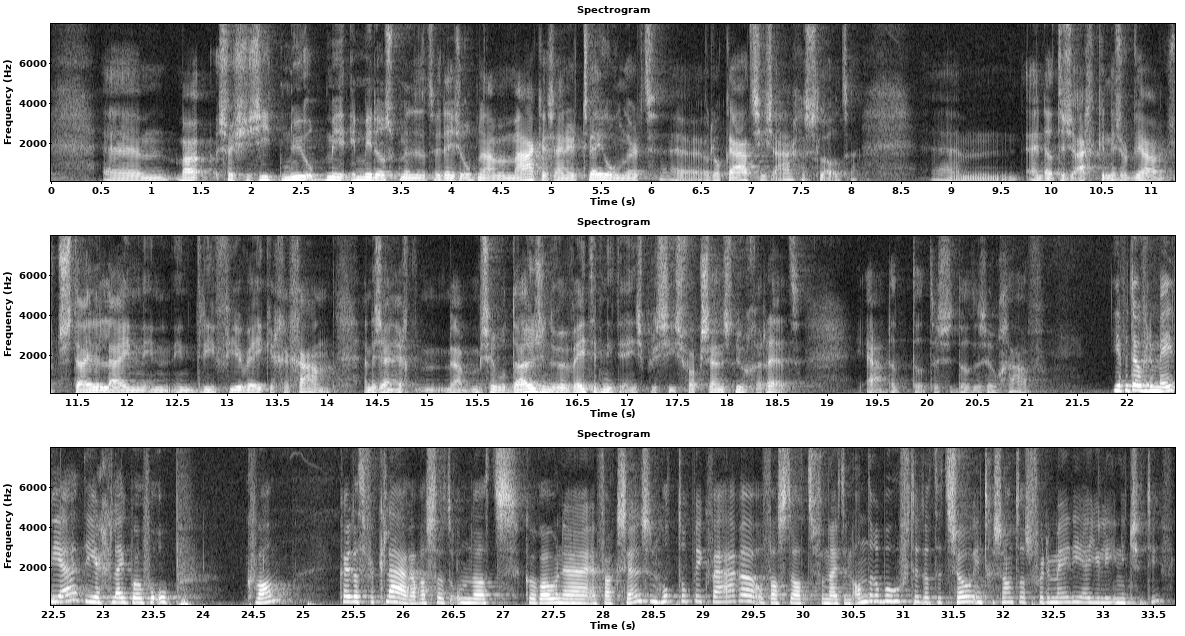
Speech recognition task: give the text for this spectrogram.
Um, maar zoals je ziet, nu op, inmiddels op het moment dat we deze opname maken, zijn er 200 uh, locaties aangesloten. Um, en dat is eigenlijk in een soort, ja, een soort steile lijn in, in drie, vier weken gegaan. En er zijn echt ja, misschien wel duizenden, we weten het niet eens precies, vaccins nu gered. Ja, dat, dat, is, dat is heel gaaf. Je hebt het over de media, die er gelijk bovenop kwam. Kan je dat verklaren? Was dat omdat corona en vaccins een hot topic waren? Of was dat vanuit een andere behoefte dat het zo interessant was voor de media, jullie initiatief?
